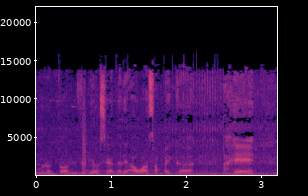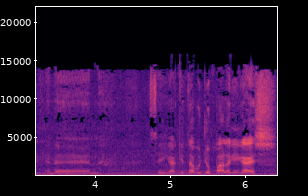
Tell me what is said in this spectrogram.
menonton video saya dari awal sampai ke akhir. And then sehingga kita berjumpa lagi guys.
